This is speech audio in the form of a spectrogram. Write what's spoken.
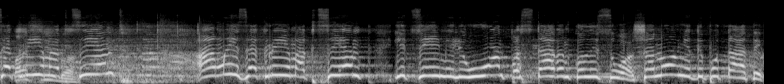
закриємо Спасибо. акцент, а ми закриємо акцент і цей мільйон поставимо колесо. Шановні депутати,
